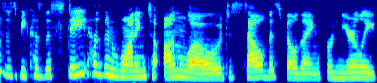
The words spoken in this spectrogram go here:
is, is because the state has been wanting to unload, to sell this building for nearly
